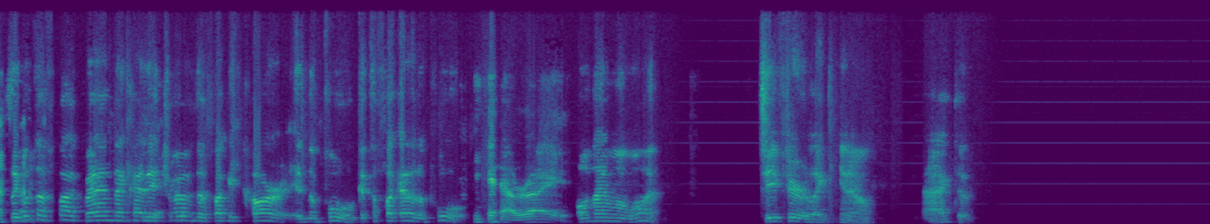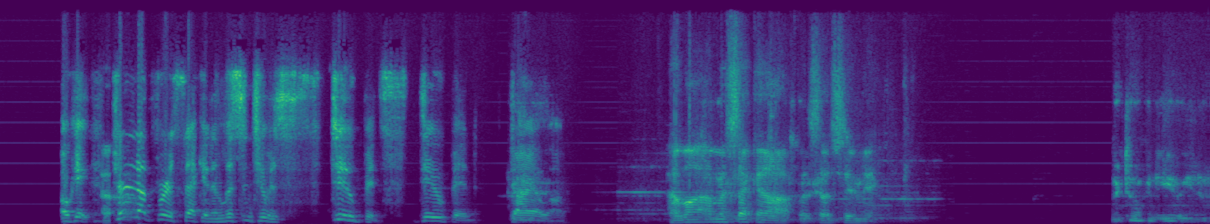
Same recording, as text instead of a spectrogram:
it's like what the fuck, man? That guy they drove the fucking car in the pool. Get the fuck out of the pool. Yeah, right. Call nine one one. See if you're like you know active. Okay, Uh, turn it up for a second and listen to his stupid, stupid dialogue. I'm a, I'm a second off, but so sue me. Like talking to you, you know.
